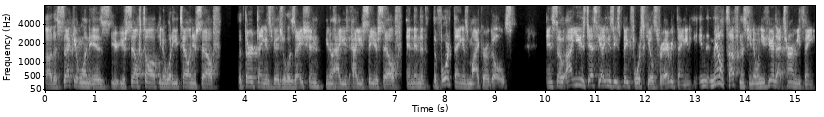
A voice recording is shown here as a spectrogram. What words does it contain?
uh, the second one is your, your self talk. You know, what are you telling yourself? The third thing is visualization. You know how you how you see yourself, and then the the fourth thing is micro goals. And so I use Jesse. I use these big four skills for everything. And in mental toughness, you know, when you hear that term, you think,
